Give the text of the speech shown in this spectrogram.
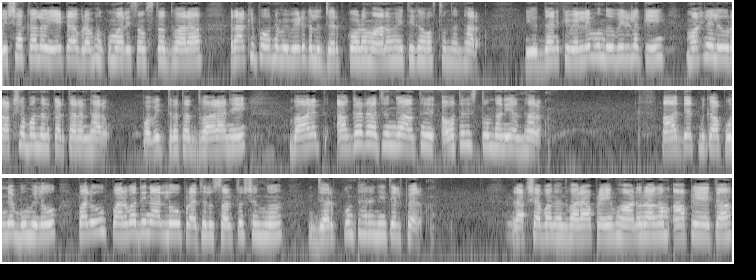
విశాఖలో ఏటా బ్రహ్మకుమారి సంస్థ ద్వారా రాఖీ పౌర్ణమి వేడుకలు జరుపుకోవడం ఆనవాయితీగా వస్తుందన్నారు. యుద్ధానికి వెళ్ళే ముందు వీరులకి మహిళలు రక్షాబంధన్ కడతారన్నారు. పవిత్రత ద్వారానే భారత్ అగ్రరాజ్యంగా అంతరి అవతరిస్తుందని అన్నారు. ఆధ్యాత్మిక పుణ్యభూమిలో పలు పర్వదినాల్లో ప్రజలు సంతోషంగా జరుపుకుంటారని తెలిపారు. రక్షాబంధన్ ద్వారా ప్రేమ అనురాగం ఆప్యాయత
